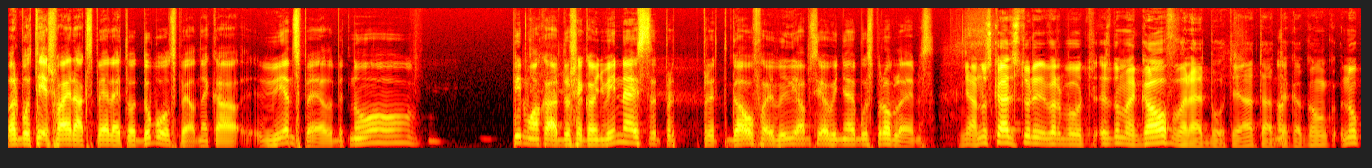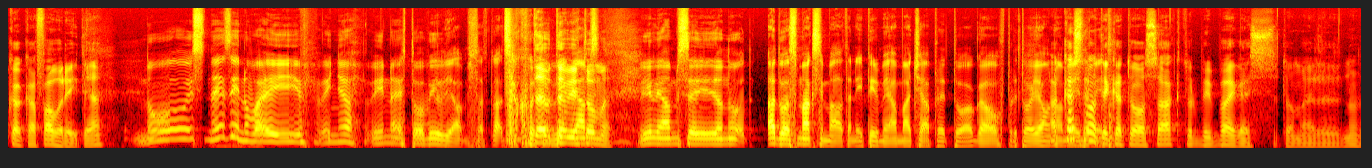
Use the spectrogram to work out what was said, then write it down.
varbūt tieši vairāk spēlē to dubultspēli nekā vienu spēli. Bet, nu, pirmkārt, droši vien, ka viņa vinnēs pret, pret Gaufu vai Viljams, jau viņai būs problēmas. Jā, nu skaidrs, tur ir varbūt, es domāju, Gaufa varētu būt, jā, tā, tā kā, nu, kā, kā favorīti, jā. Nu, es nezinu, vai viņa vinnēs to Viljams. Tev, tev ir tomēr. Viljams eh, nu, atdos maksimāli tajā pirmajā mačā pret to Gaufu, pret to jaunu A, kas notika ar to saku? Tur bija baigais, tomēr, nu,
